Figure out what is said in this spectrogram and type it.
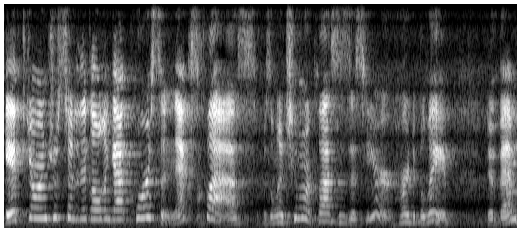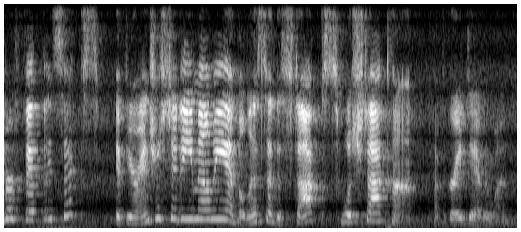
If you're interested in the Golden Gap course, the next class, there's only two more classes this year, hard to believe, November 5th and 6th. If you're interested, email me at melissa. Have a great day, everyone.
